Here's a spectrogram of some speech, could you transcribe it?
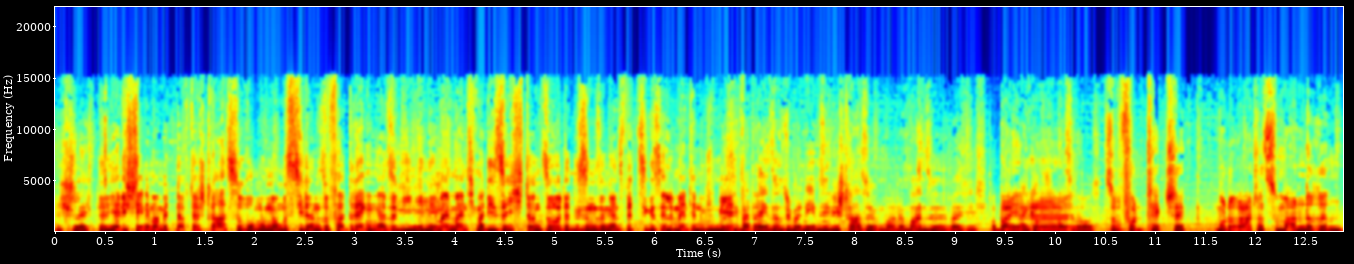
Nicht schlecht. Ja, die stehen immer mitten auf der Straße rum und man muss die dann so verdrängen. Also die, die nehmen manchmal die Sicht und so. Die sind so ein ganz witziges Element in dem Du musst sie Spiel. verdrängen, sonst übernehmen sie die Straße irgendwann. Dann machen sie, weiß ich nicht, Wobei, Einkaufsstraße äh, draus. so von TechCheck-Moderator zum anderen,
